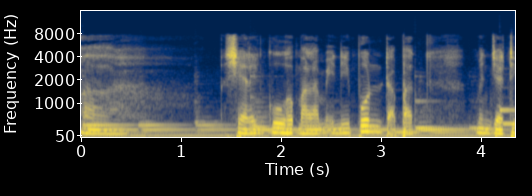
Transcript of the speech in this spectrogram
uh, sharingku malam ini pun dapat menjadi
